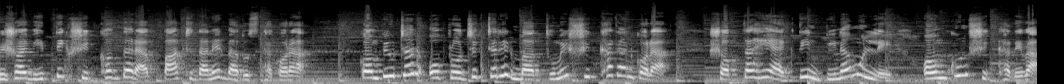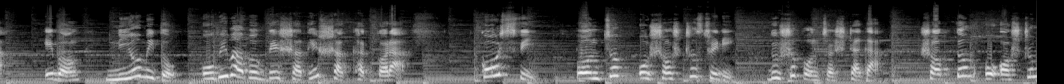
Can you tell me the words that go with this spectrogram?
বিষয় ভিত্তিক শিক্ষক দ্বারা পাঠদানের ব্যবস্থা করা, কম্পিউটার ও প্রজেক্টরের মাধ্যমে শিক্ষাদান করা, সপ্তাহে একদিন বিনামূল্যে অঙ্কন শিক্ষা দেওয়া এবং নিয়মিত অভিভাবকদের সাথে সাক্ষাৎ করা। কোর্স ফি পঞ্চম ও ষষ্ঠ শ্রেণি দুশো পঞ্চাশ টাকা, সপ্তম ও অষ্টম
